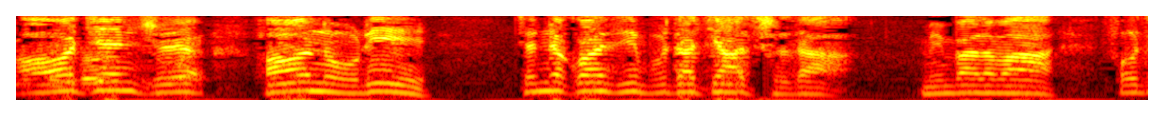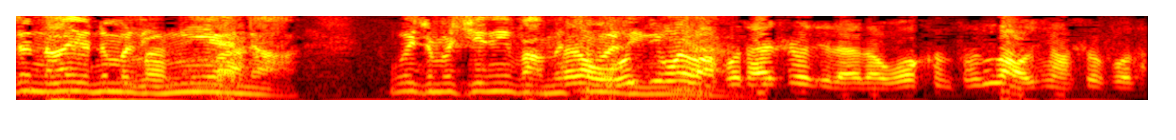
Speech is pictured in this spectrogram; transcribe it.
好好坚持，好好努力，真的观世音菩萨加持的，明白了吗？否则哪有那么灵验呢？为什么心灵法门这么灵我因为把佛台设起来的，我很很早就想设佛台。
